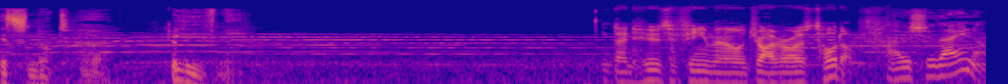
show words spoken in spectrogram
it's not her. Believe me. Then who's the female driver I was told of? How should I know?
